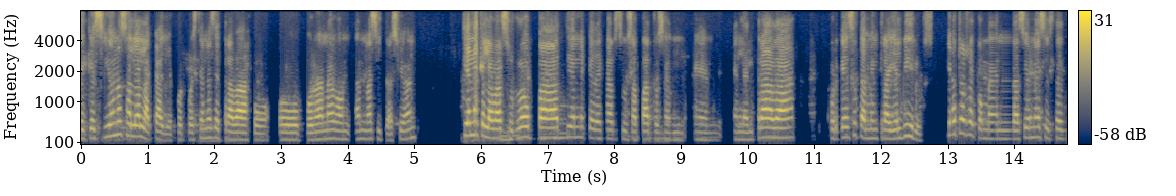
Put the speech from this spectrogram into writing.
de que si uno sale a la calle por cuestiones de trabajo o por una, una situación, tiene que lavar su ropa, tiene que dejar sus zapatos en, en, en, la entrada, porque eso también trae el virus. ¿Qué otras recomendaciones usted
